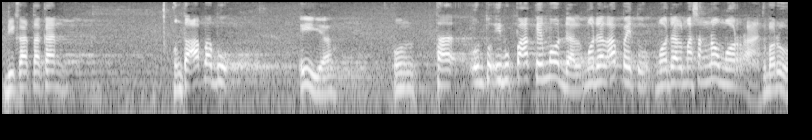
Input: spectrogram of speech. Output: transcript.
dikatakan untuk apa bu? Iya, untuk ibu pakai modal. Modal apa itu? Modal masang nomor. Ah, itu baru.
